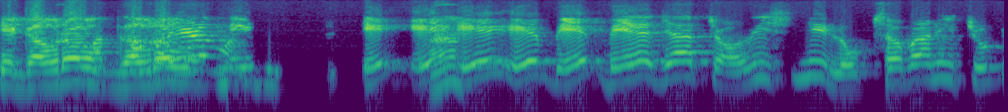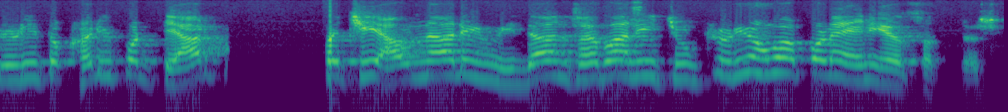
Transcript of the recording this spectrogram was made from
કે ગૌરવ ગૌરવ? એ એ એ બે બે હજાર ચોવીસની લોકસભાની ચૂંટણી તો ખરી પણ ત્યાર પછી આવનારી વિધાનસભાની ચૂંટણીઓમાં પણ એની અસર થશે.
